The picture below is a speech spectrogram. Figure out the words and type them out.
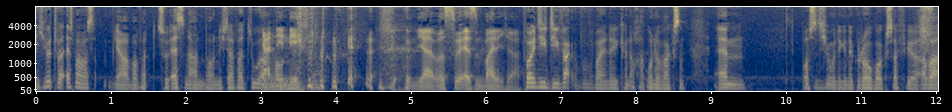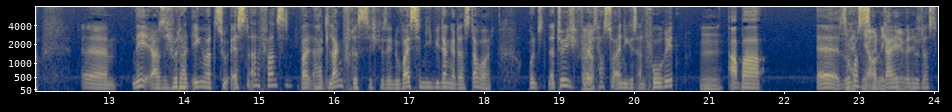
Ich würde erstmal was, ja, aber was zu essen anbauen, nicht das, was du Ja, anbauen nee, nee. willst, ja. ja, was zu essen, meine ich ja. Wobei die, die, wa- wobei, ne, die können auch ohne wachsen. Ähm, brauchst du nicht unbedingt eine Growbox dafür, aber, ähm, nee, also ich würde halt irgendwas zu essen anpflanzen, weil halt langfristig gesehen, du weißt ja nie, wie lange das dauert. Und natürlich, vielleicht hast du einiges an Vorräten, Mhm. aber, äh, sowas ist ja halt geil, wenn du ewig. das.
